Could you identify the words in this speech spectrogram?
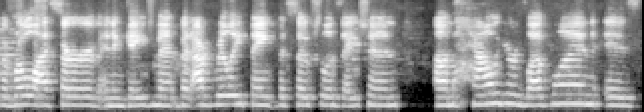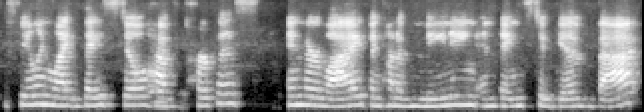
the role i serve and engagement but i really think the socialization um, how your loved one is feeling like they still have purpose in their life and kind of meaning and things to give back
